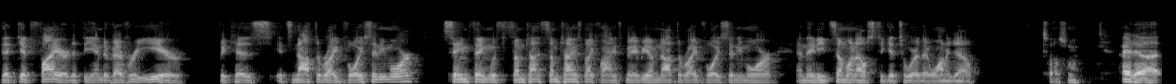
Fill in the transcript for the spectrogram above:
that get fired at the end of every year because it's not the right voice anymore. Same thing with sometimes sometimes my clients. Maybe I'm not the right voice anymore, and they need someone else to get to where they want to go. It's awesome. I had uh,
